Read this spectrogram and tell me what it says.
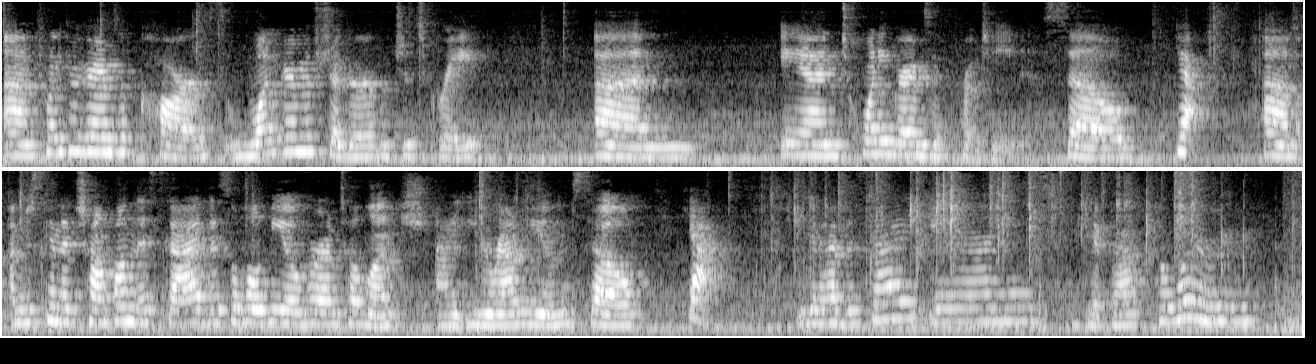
um, 23 grams of carbs, one gram of sugar, which is great, um, and 20 grams of protein. So yeah, um, I'm just gonna chomp on this guy. This will hold me over until lunch. I eat around noon, so yeah. I'm gonna have this guy and get back to work.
